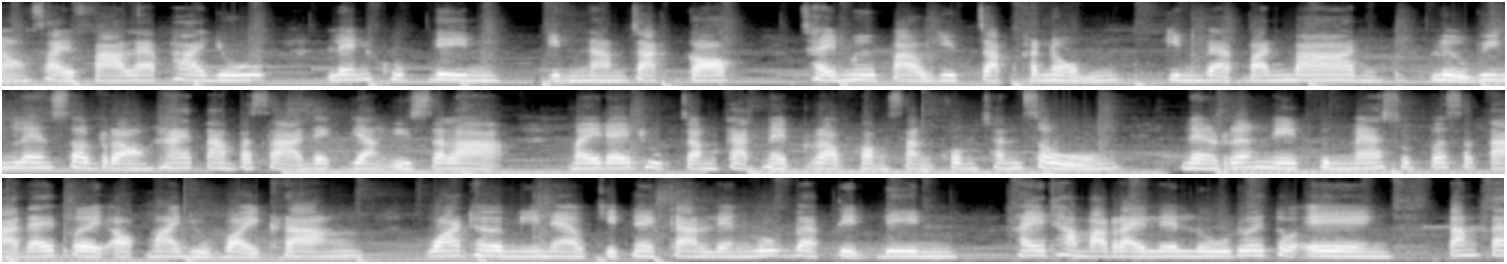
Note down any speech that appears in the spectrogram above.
น้องสายฟ้าและพายุ เล่นคลุกดิน กินน้ำจากก๊อก ใช้มือเป่าหยิบจับขนม กินแบบบ้านๆ หรือวิ่งเล่นสดร้องไห้ตามภาษาเด็กอย่างอิสระ ไม่ได้ถูกจำกัดในกรอบของสังคมชั้นสูง ในเรื่องนี้คุณแม่ซูเปอร์สตาร์ได้เผยออกมาอยู่บ่อยครั้ง ว่าเธอมีแนวคิดในการเลี้ยงลูกแบบติดดิน ให้ทำอะไรเรียนรู้ด้วยตัวเอง ตั้งแต่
